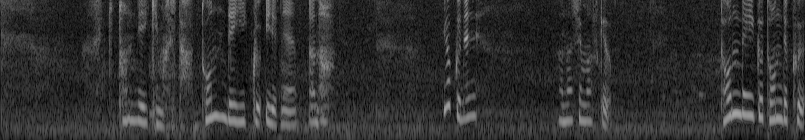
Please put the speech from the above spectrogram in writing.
えー、飛んでいきました。飛んでいく。いいですね。あのよくね話しますけど。飛んでいく飛んでく。る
